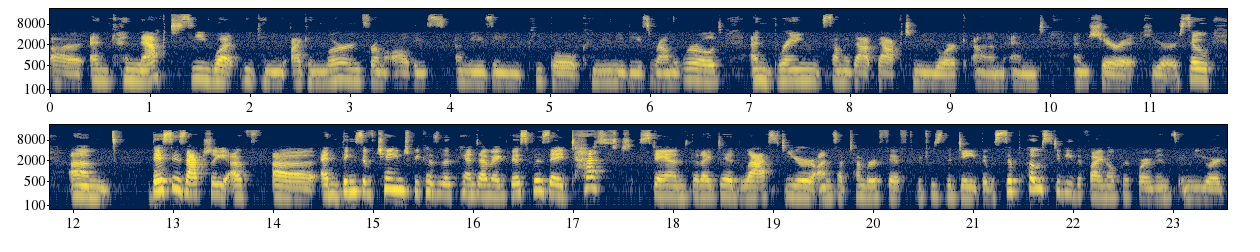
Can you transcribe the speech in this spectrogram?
uh, and connect, see what we can I can learn from all these amazing people, communities around the world, and bring some of that back to New York um, and and share it here. So um, this is actually a, uh, and things have changed because of the pandemic. This was a test stand that I did last year on September 5th, which was the date that was supposed to be the final performance in New York.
